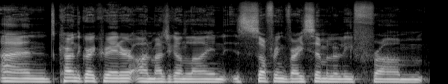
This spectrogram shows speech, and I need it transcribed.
and Karn the Great Creator on Magic Online is suffering very similarly from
